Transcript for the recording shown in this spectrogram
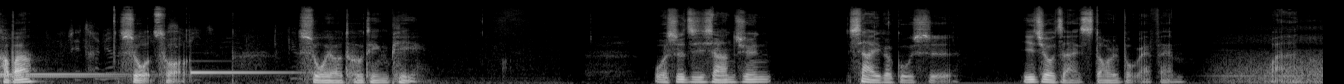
好吧，是我错了，是我有偷听癖。我是吉祥君，下一个故事依旧在 Storybook FM，晚安。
